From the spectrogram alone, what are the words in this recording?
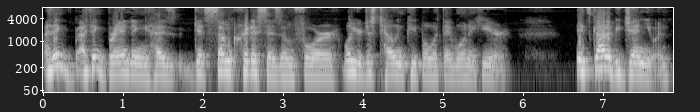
I think I think branding has gets some criticism for well, you're just telling people what they want to hear. It's got to be genuine.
